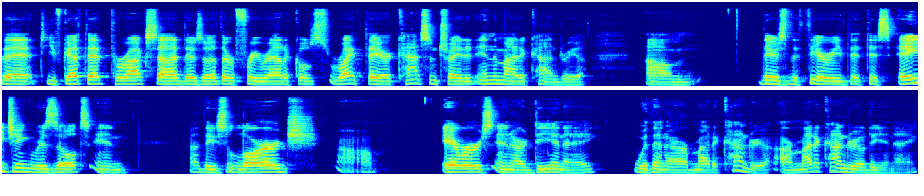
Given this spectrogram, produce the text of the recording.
that you've got that peroxide, those other free radicals right there concentrated in the mitochondria, um, there's the theory that this aging results in uh, these large uh, errors in our DNA within our mitochondria, our mitochondrial DNA,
